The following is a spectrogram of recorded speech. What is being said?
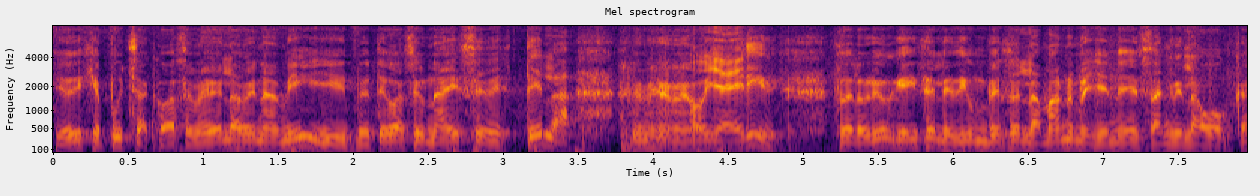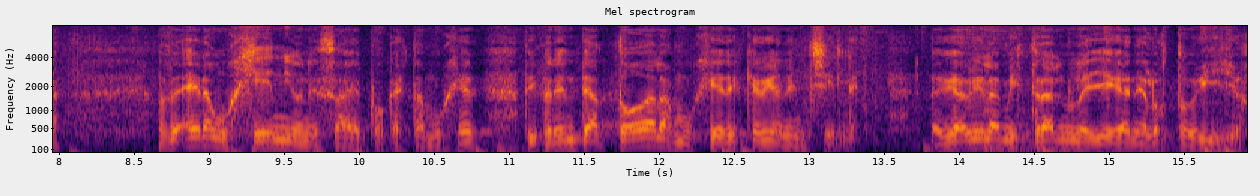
Yo dije, pucha, se me ve la vena a mí y me tengo que hacer una S de Estela, me, voy a herir. Entonces lo único que hice, le di un beso en la mano y me llené de sangre la boca. O era un genio en esa época esta mujer, diferente a todas las mujeres que habían en Chile. A Gabriela Mistral no le llega ni a los tobillos.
